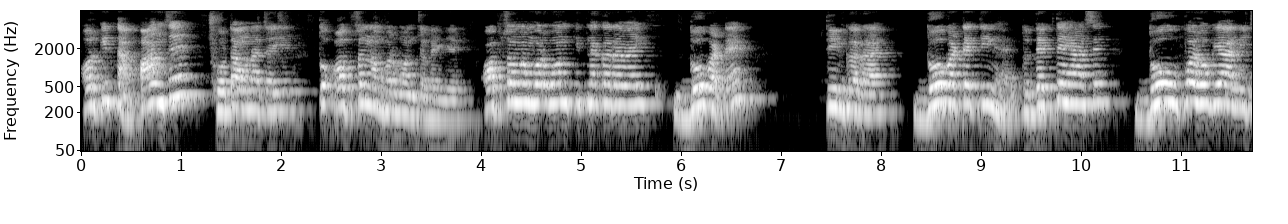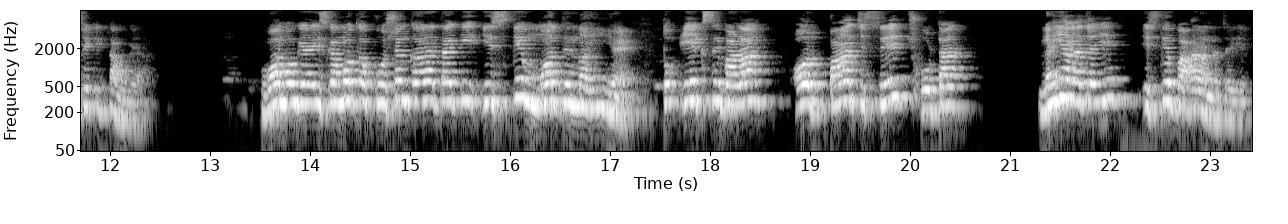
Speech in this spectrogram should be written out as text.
और कितना? पाँच से छोटा होना चाहिए। तो ऑप्शन नंबर वन चलेंगे। ऑप्शन नंबर वन कितना कर रहा है भाई? दो बटे तीन कर रहा है। दो बटे तीन है। तो देखते हैं यहाँ से। दो ऊपर हो गया, नीचे कितना हो गया? वन हो गया, इसका मतलब क्वेश्चन कह रहा था कि इसके मध्य नहीं है। तो एक से बड़ा और पाँच से छोटा नहीं आना चाहिए, इसके बाहर आना चाहिए।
